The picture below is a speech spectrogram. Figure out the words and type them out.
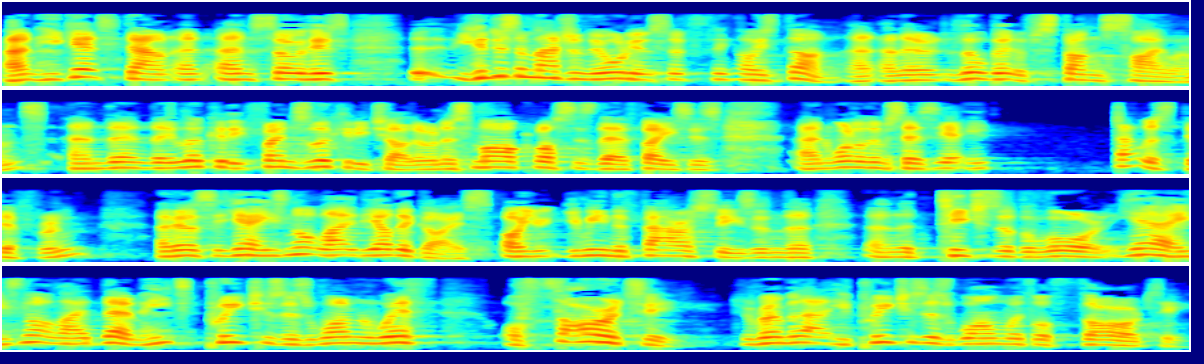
And he gets down and, and so his, you can just imagine the audience of think, oh, he's done. And, and they're a little bit of stunned silence. And then they look at it, friends look at each other and a smile crosses their faces. And one of them says, yeah, he, that was different. And they'll say, yeah, he's not like the other guys. Oh, you, you mean the Pharisees and the, and the teachers of the law? Yeah, he's not like them. He preaches as one with authority you remember that? He preaches as one with authority.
